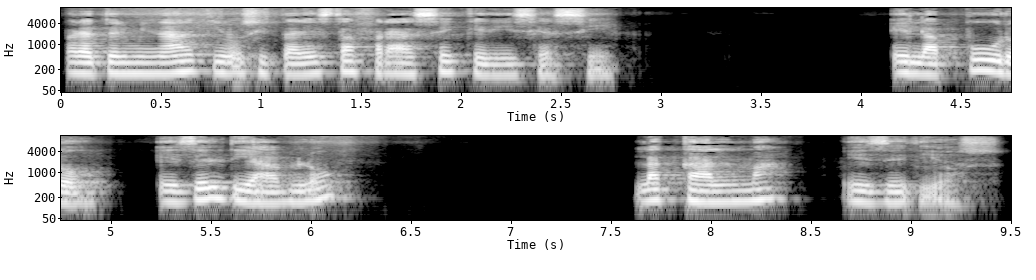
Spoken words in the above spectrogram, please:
Para terminar, quiero citar esta frase que dice así, el apuro es del diablo, la calma es de Dios.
